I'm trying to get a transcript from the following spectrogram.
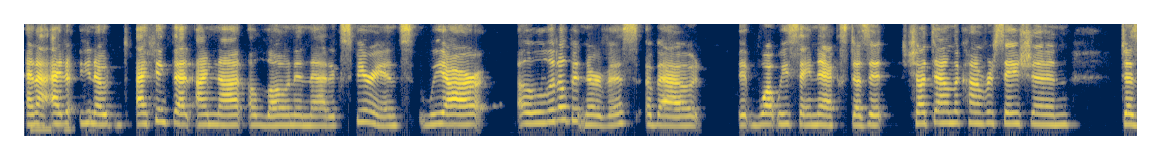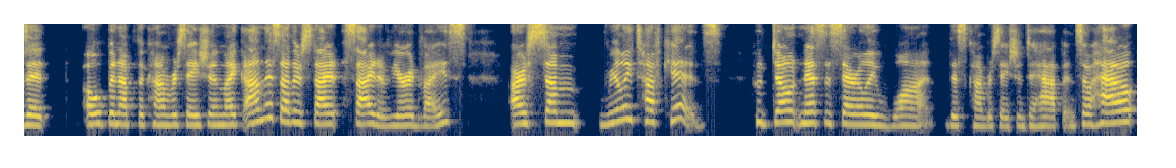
And I, I, you know, I think that I'm not alone in that experience. We are a little bit nervous about it, what we say next. Does it shut down the conversation? Does it open up the conversation? Like on this other sti- side of your advice are some really tough kids who don't necessarily want this conversation to happen. So how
